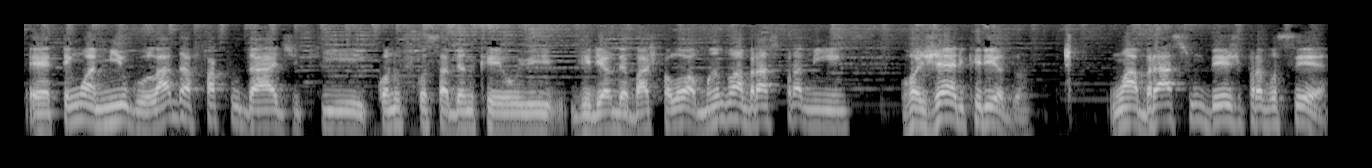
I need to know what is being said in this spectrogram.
É, tem um amigo lá da faculdade que, quando ficou sabendo que eu viria ao debate, falou: oh, manda um abraço para mim, hein? Rogério, querido, um abraço, um beijo para você.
